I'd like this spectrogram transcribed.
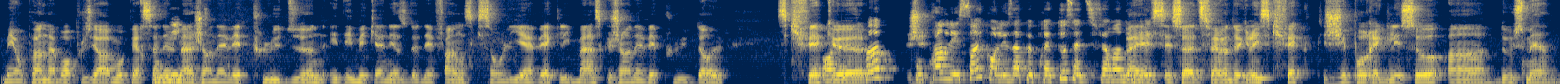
mais on peut en avoir plusieurs. Moi, personnellement, j'en avais plus d'une et des mécanismes de défense qui sont liés avec. Les masques, j'en avais plus d'un. Ce qui fait que. Pour prendre les cinq, on les a à peu près tous à différents ben, degrés. C'est ça, à différents degrés. Ce qui fait que j'ai pas réglé ça en deux semaines.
